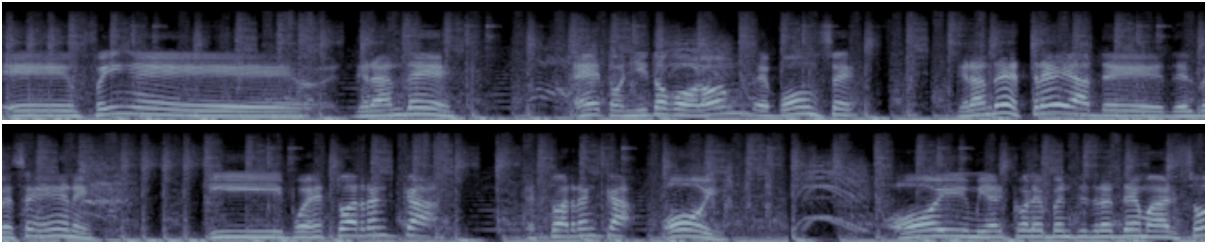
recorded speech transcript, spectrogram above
eh, en fin, eh, grandes, eh, Toñito Colón de Ponce, grandes estrellas de- del BCN. Y pues esto arranca, esto arranca hoy. Hoy, miércoles 23 de marzo,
